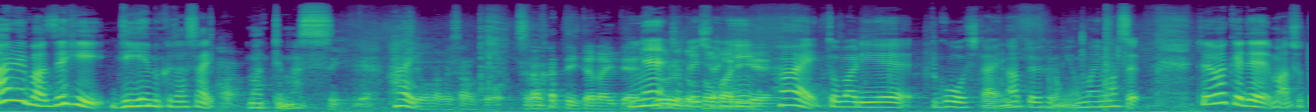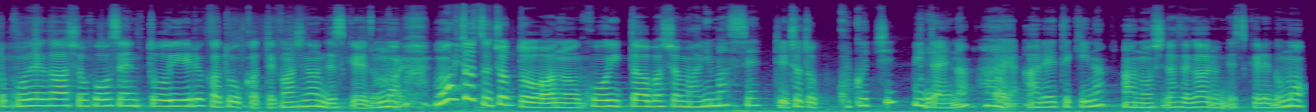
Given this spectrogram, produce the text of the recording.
あればぜひ DM ください、はい。待ってます。ぜひね、はい。塩鍋さんとつながっていただいて、ね、夜のへ、はい、帳へ GO したいなというふうに思います。というわけで、まあ、ちょっとこれが処方箋と言えるかどうかって感じなんですけれども、はい。もう一つちょっとあのこういった場所もありますせっていうちょっと告知みたいな、はいはい。あれ的なあのお知らせがあるんですけれども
